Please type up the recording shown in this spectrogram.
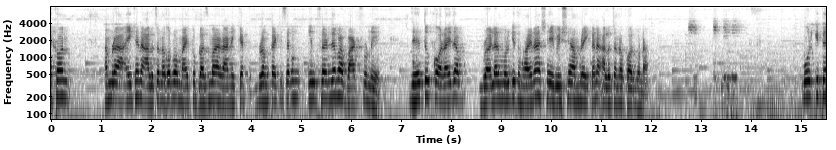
এখন আমরা এখানে আলোচনা করব মাইক্রোপ্লাজমা রানীক্ষেত ব্রঙ্কাইটিস এবং ইনফ্লুয়েঞ্জা বা বার্ড ফ্লু নিয়ে। যেহেতু করাইজা ব্রয়লার মুরগিতে হয় না, সেই বিষয়ে আমরা এখানে আলোচনা করব না। মুরগিতে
